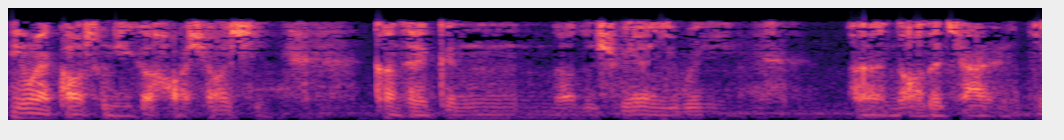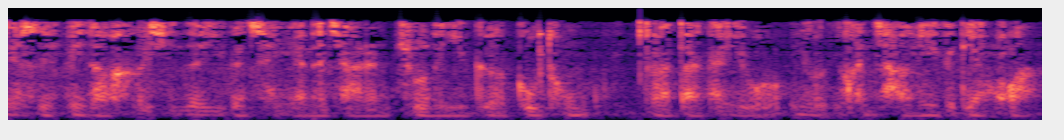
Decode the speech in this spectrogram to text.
另外，告诉你一个好消息。刚才跟脑子学院一位呃脑的家人，也是非常核心的一个成员的家人做了一个沟通啊，大概有有很长的一个电话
